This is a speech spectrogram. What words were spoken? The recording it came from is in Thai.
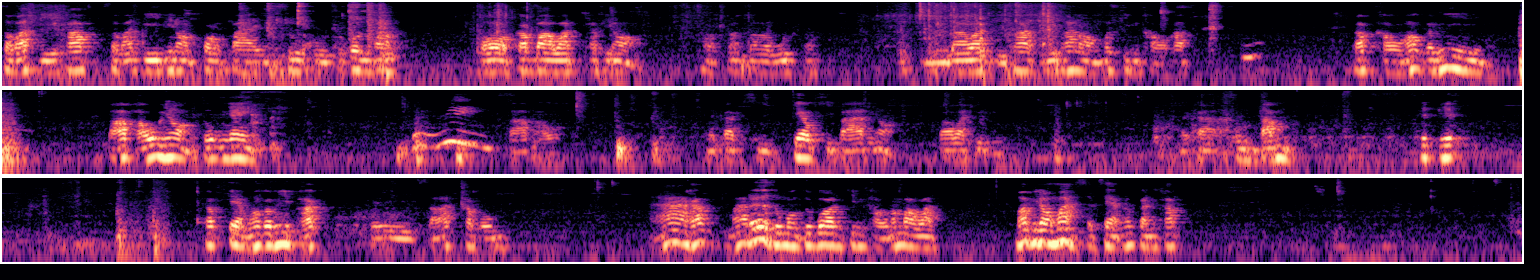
สวัสดีครับ สวัสดีพี่น้องกองไปสู่ขู่สุกคนครับพ่อกับบาวัดครับพี่น้องพ่อกับบาวุธครับมีบาวัดสีผ้าสีผ้าน้องมากินเขาครับกับเขาเขาก็มีปลาเผาพี่น้องตัวใหญ่ปลาเผาแล้วก็ขี่แก้วขี่ปลาพี่น้องบาวัดที่นี่แล้วก็ส้มตำเผ็ดๆครับแก้มเขาก็มีผักไปสลัดครับผมอ่าครับ มาเด้อทุกมองทุกบอลกินเขาน้ำมาวัด มาพี่น้องมาแซ่บๆน้ำกันครับ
